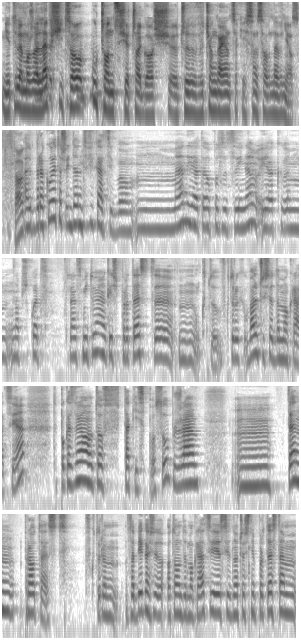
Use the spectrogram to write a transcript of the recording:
nie tyle może lepsi, co ucząc się czegoś, czy wyciągając jakieś sensowne wnioski. Tak? Ale brakuje też identyfikacji, bo mm, media te opozycyjne, jak na przykład transmitują jakieś protesty, w których walczy się o demokrację, to pokazują to w taki sposób, że ten protest, w którym zabiega się o tą demokrację, jest jednocześnie protestem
